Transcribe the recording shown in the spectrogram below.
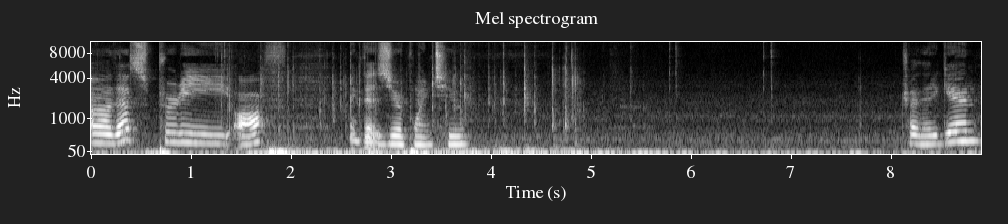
Uh, that's pretty off. That's 0 0.2. Try that again.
